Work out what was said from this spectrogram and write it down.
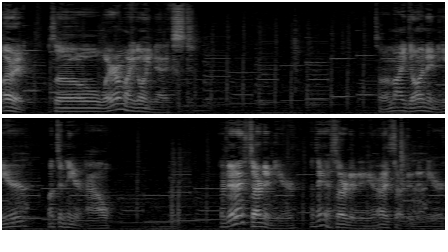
Alright, so where am I going next? So am I going in here? What's in here? Ow. Or did I start in here? I think I started in here. I started in here.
